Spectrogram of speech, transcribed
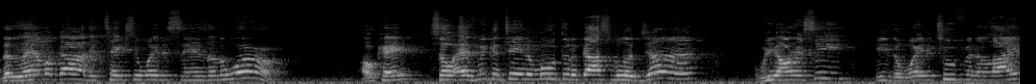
the Lamb of God that takes away the sins of the world. Okay? So as we continue to move through the Gospel of John, we already see He's the way, the truth, and the life.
